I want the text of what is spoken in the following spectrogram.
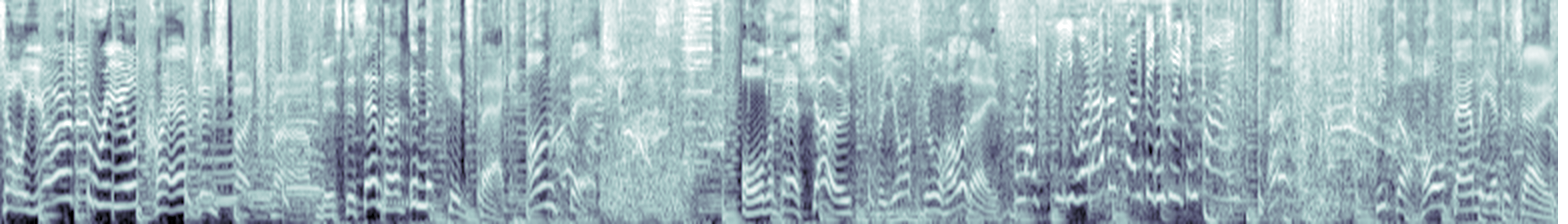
So you're the real Krabs and SpongeBob. This December in the Kids Pack on Fetch. Oh All the best shows for your school holidays. Let's see what other fun things we can find. Keep the whole family entertained.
